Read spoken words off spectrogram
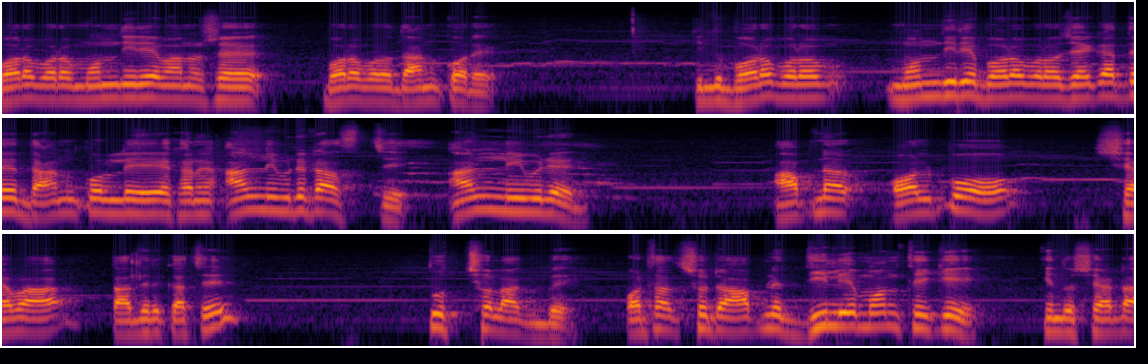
বড় বড় মন্দিরে মানুষে বড় বড় দান করে। কিন্তু বড় বড় মন্দিরে বড় বড় জায়গাতে দান করলে এখানে আনলিমিটেড আসছে আনলিমিটেড আপনার অল্প সেবা তাদের কাছে তুচ্ছ লাগবে। অর্থাৎ সেটা আপনি দিলে মন থেকে, কিন্তু সেটা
